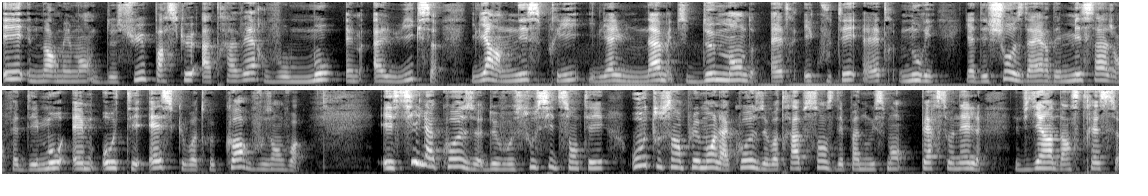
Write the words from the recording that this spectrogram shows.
énormément dessus parce que à travers vos mots M-A-U-X, il y a un esprit, il y a une âme qui demande à être écoutée, à être nourrie. Il y a des choses derrière des messages, en fait, des mots M-O-T-S que votre corps vous envoie. Et si la cause de vos soucis de santé ou tout simplement la cause de votre absence d'épanouissement personnel vient d'un stress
